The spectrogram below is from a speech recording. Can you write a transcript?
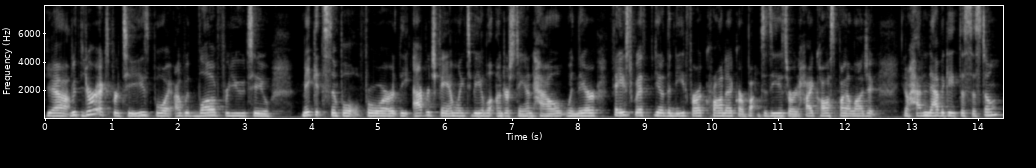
Yeah, with your expertise, boy, I would love for you to make it simple for the average family to be able to understand how when they're faced with you know the need for a chronic or disease or a high cost biologic you know how to navigate the system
